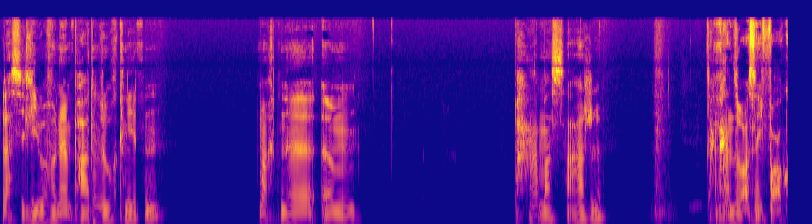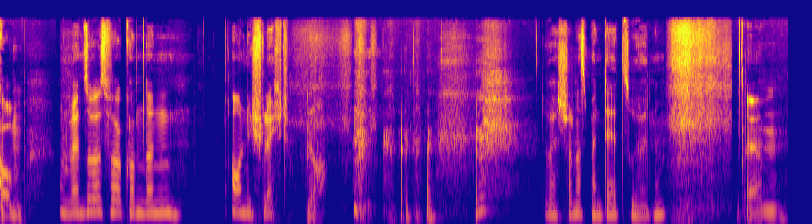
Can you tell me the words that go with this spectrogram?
Lass dich lieber von deinem Partner durchkneten. Macht eine ähm, Paarmassage. Dann kann sowas nicht vorkommen. Und wenn sowas vorkommt, dann auch nicht schlecht. Ja. Du weißt schon, dass mein Dad zuhört, ne? Ähm.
